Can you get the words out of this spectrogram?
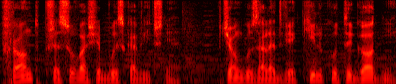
front przesuwa się błyskawicznie. Ciągu zaledwie kilku tygodni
